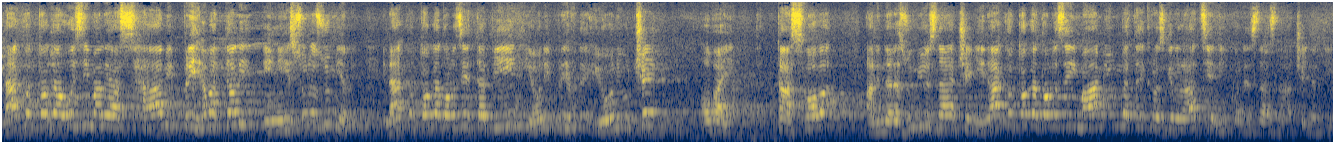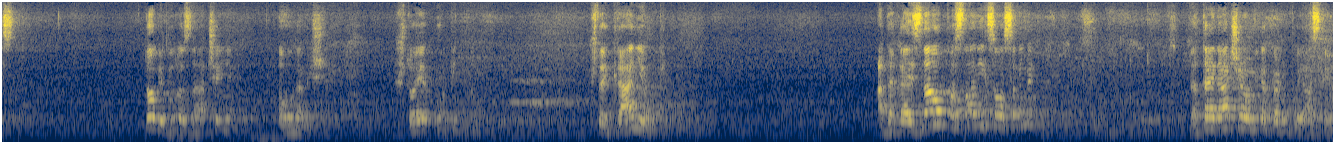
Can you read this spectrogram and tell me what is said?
Nakon toga uzimali ashabi, prihvatali i nisu razumjeli. I nakon toga dolaze tabin i oni prihvataju i oni uče ovaj, ta slova, ali ne razumiju značenje. I nakon toga dolaze imami umeta i kroz generacije niko ne zna značenja tih slova. To bi bilo značenje ovoga mišljenja. Što je upitno. Što je krajnje upitno. A da ga je znao poslanik sa osaname, na taj način on mi ga kažu pojasnio.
